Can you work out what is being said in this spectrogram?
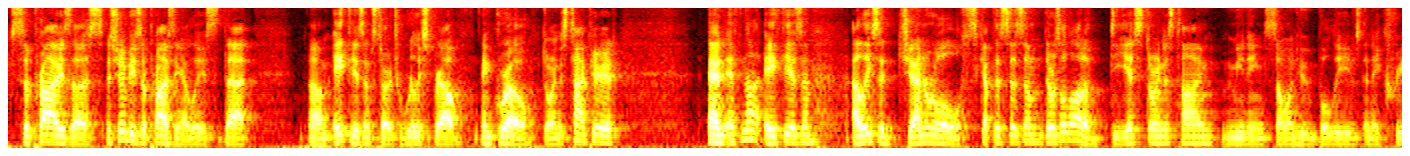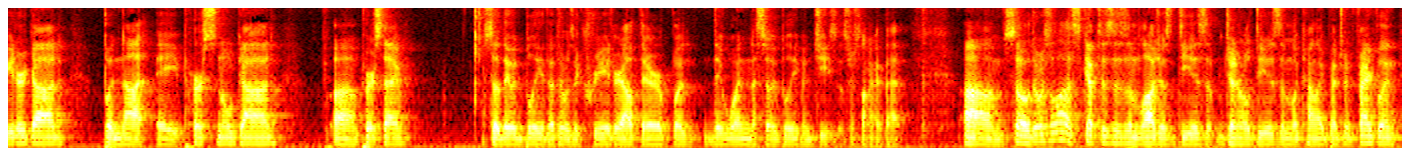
surprise us, it shouldn't be surprising at least, that um, atheism started to really sprout and grow during this time period. And if not atheism, at least a general skepticism. There was a lot of deists during this time, meaning someone who believes in a creator god, but not a personal god uh, per se. So they would believe that there was a creator out there, but they wouldn't necessarily believe in Jesus or something like that. Um, so there was a lot of skepticism, a lot of just deism, general deism, kind of like Benjamin Franklin,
